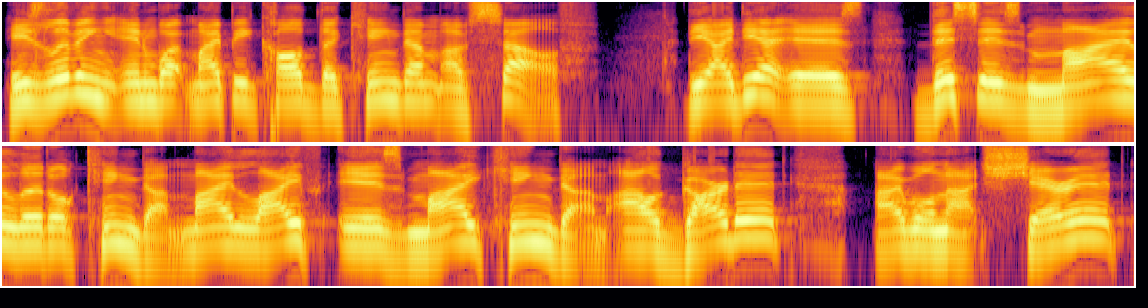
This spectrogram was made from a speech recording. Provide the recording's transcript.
He's living in what might be called the kingdom of self. The idea is this is my little kingdom. My life is my kingdom. I'll guard it. I will not share it.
